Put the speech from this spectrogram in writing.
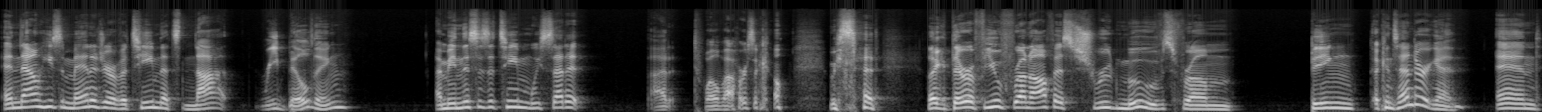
And now he's a manager of a team that's not rebuilding. I mean, this is a team we said it uh, 12 hours ago. We said like there are a few front office shrewd moves from being a contender again. And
